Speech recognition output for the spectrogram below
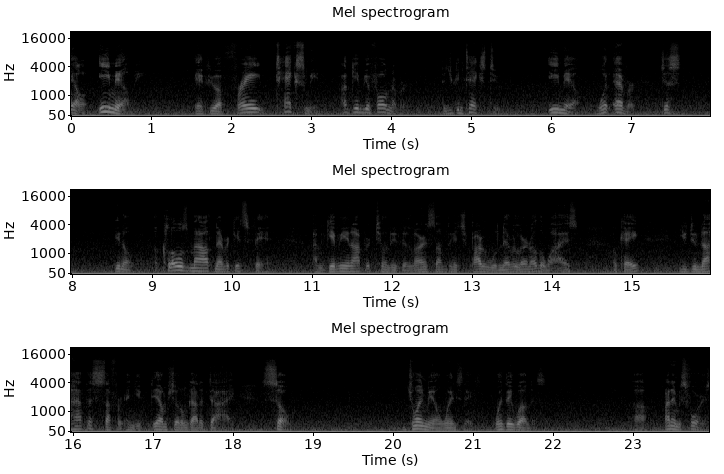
Hell, email me. If you're afraid, text me. I'll give you a phone number that you can text to. Email, whatever. Just, you know, a closed mouth never gets fed. I'm giving you an opportunity to learn something that you probably will never learn otherwise. Okay? You do not have to suffer, and you damn sure don't got to die. So, join me on Wednesdays. Wednesday Wellness. Uh, my name is Forrest,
